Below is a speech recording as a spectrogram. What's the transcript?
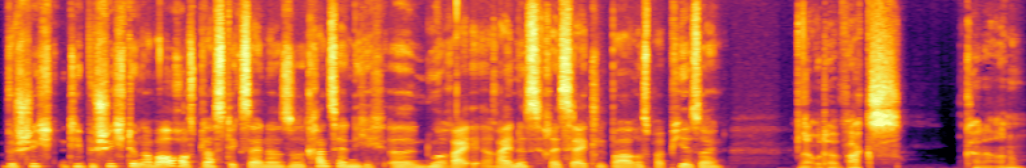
Beschicht, die Beschichtung aber auch aus Plastik sein. Also kann es ja nicht äh, nur rei reines recycelbares Papier sein. Na, oder Wachs. Keine Ahnung.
